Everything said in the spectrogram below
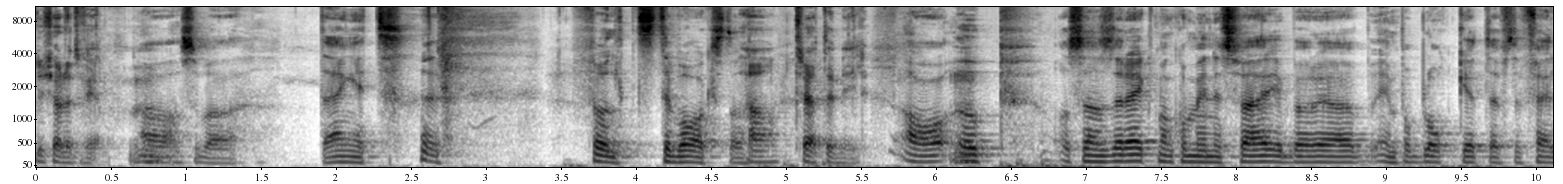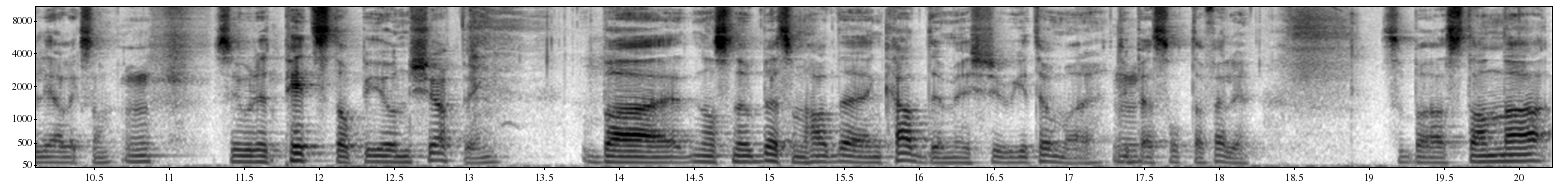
Du körde till fel. Mm. Ja, så bara... Dang it. Fullt tillbaks då. Ja, 30 mil. Ja, Mm. upp. Och sen direkt man kom in i Sverige började in på Blocket efter fälgar liksom. Mm. Så jag gjorde ett pitstop i Jönköping. Bara någon snubbe som hade en Caddy med 20 tummar, typ S8-fälgar. Så bara stanna,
